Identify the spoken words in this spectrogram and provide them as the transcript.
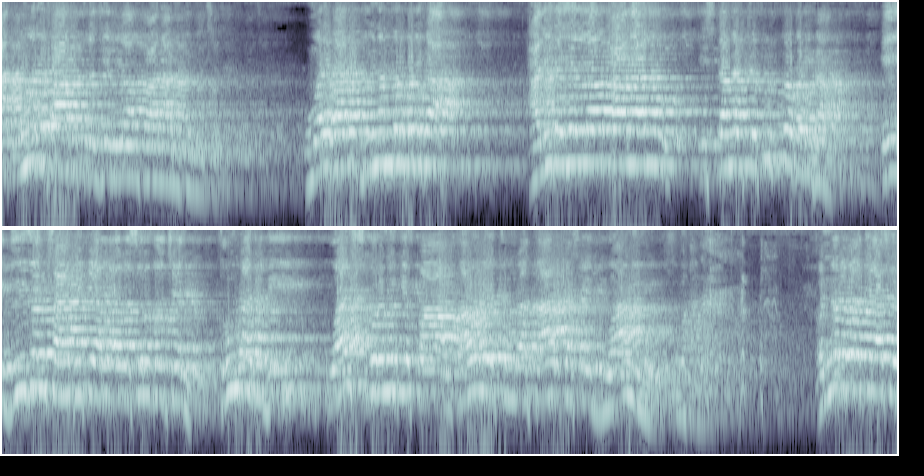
আর উমর ফারুক রাদিয়াল্লাহু দুই নম্বর খলিফা, আলী রাদিয়াল্লাহু তাআলা ইসলামের চতুর্থ খলিফা। এই দুইজন সাহাবীকে আল্লাহ রাসূল বলছেন, তোমরা যদি ওয়াইস কর্মীকে পাও, তাহলে তোমরা তার কাছে দোয়া নিবে অন্য আছে,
